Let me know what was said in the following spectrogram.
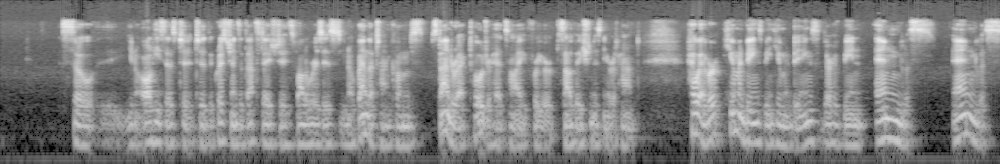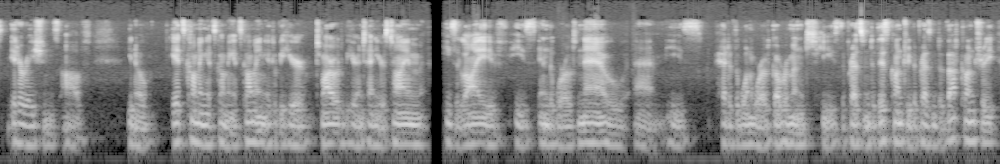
So, you know, all he says to, to the Christians at that stage, to his followers, is, you know, when that time comes, stand erect, hold your heads high, for your salvation is near at hand. However, human beings being human beings, there have been endless, endless iterations of, you know, it's coming, it's coming, it's coming, it'll be here tomorrow, it'll be here in 10 years' time. He's alive, he's in the world now, um, he's head of the one world government, he's the president of this country, the president of that country,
